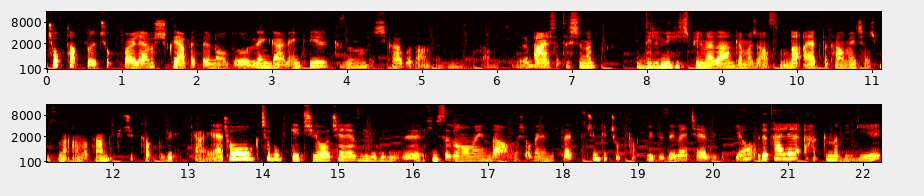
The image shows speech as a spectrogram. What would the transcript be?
Çok tatlı, çok böyle hoş kıyafetlerin olduğu, rengarenk bir kızın Chicago'dan ya da New sanırım Paris'e taşınıp dilini hiç bilmeden reklam ajansında ayakta kalmaya çalışmasını anlatan küçük tatlı bir hikaye. Çok çabuk geçiyor. Çerez gibi bir dizi. İkinci sezon onayını da almış. O beni mutlu etti. Çünkü çok tatlı bir dizi ve çerez gibi gidiyor. Detaylı hakkında bilgiyi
